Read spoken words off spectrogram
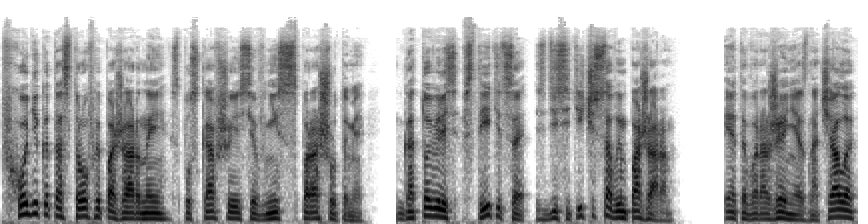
В ходе катастрофы пожарные, спускавшиеся вниз с парашютами, готовились встретиться с десятичасовым пожаром. Это выражение означало,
